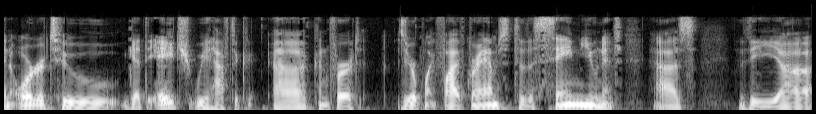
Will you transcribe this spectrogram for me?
in order to get the H, we have to uh, convert 0.5 grams to the same unit as the, uh,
